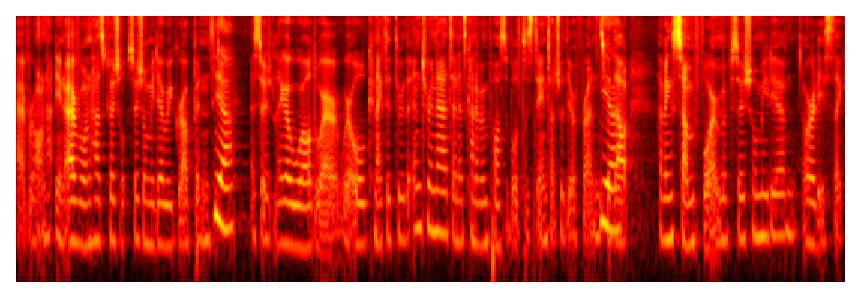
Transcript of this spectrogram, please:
everyone you know everyone has social social media. We grew up in Yeah. a social, like a world where we're all connected through the internet and it's kind of impossible to stay in touch with your friends Yeah. without having some form of social media or at least like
